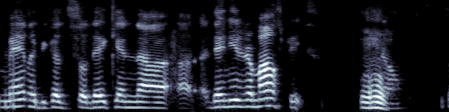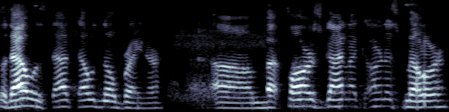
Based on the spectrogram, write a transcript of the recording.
mainly because so they can uh, uh, they needed a mouthpiece. Mhm. You know, so that was that that was no brainer. Um, but far as a guy like Ernest Miller,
